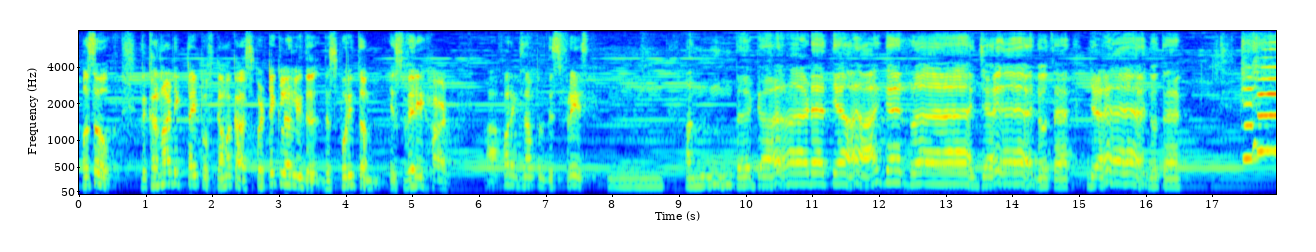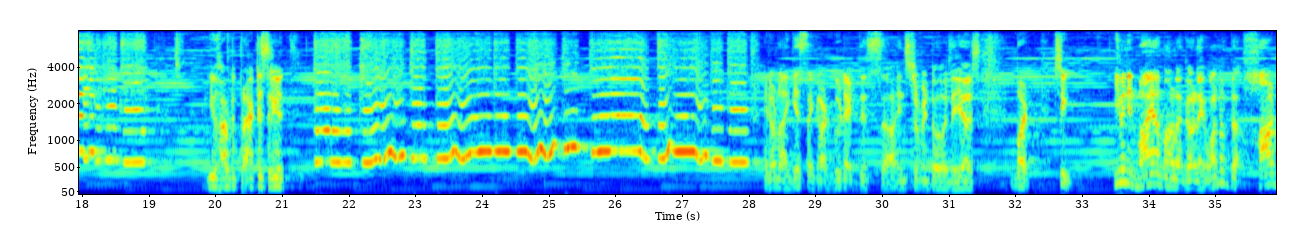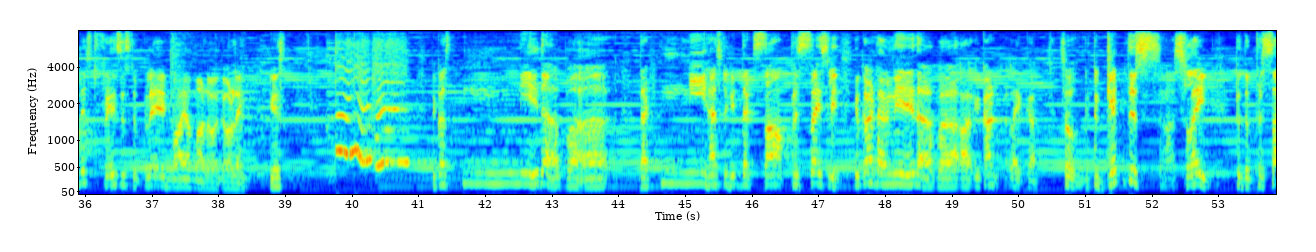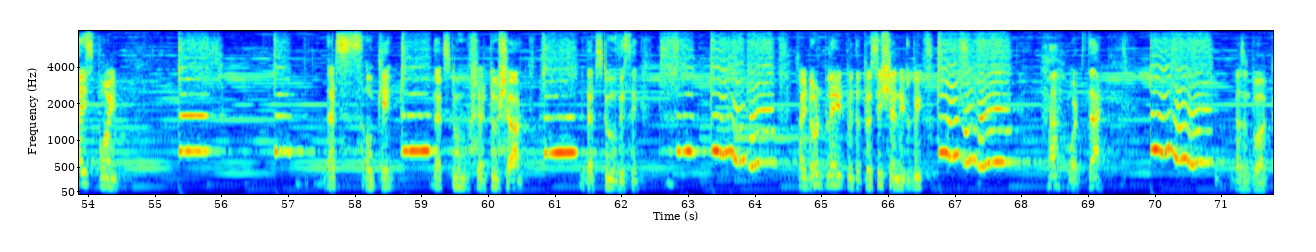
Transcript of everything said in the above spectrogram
also the Carnatic type of gamakas, particularly the the sphuritam, is very hard. Uh, for example, this phrase, hmm, You have to practice real. I don't know, I guess I got good at this uh, instrument over the years. But see, even in Maya Mala Gaulai, one of the hardest phrases to play in Maya Mala Gaulai is because that ni has to hit that sa precisely. You can't have nidapa, or you can't like. Uh, so to get this uh, slide to the precise point, that's okay. That's too too sharp. That's too this thing. If I don't play it with the precision, it'll be. Huh, what's that? Doesn't work.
